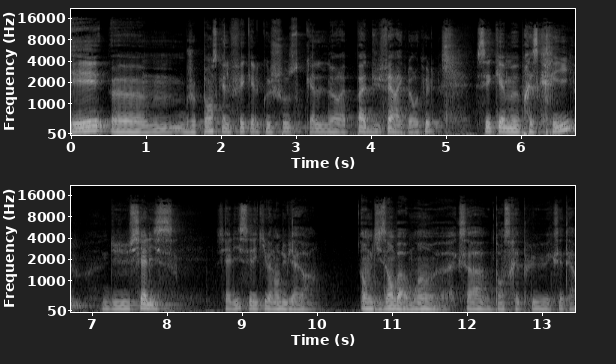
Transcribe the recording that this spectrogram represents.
Et euh, je pense qu'elle fait quelque chose qu'elle n'aurait pas dû faire avec le recul. C'est qu'elle me prescrit du Cialis. Cialis, c'est l'équivalent du Viagra. En me disant, bah au moins, euh, avec ça, vous ne penserez plus, etc.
